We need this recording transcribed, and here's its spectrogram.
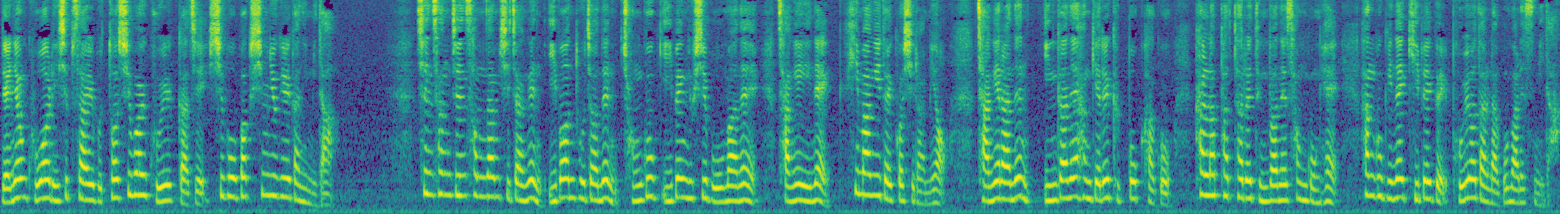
내년 9월 24일부터 10월 9일까지 15박 16일간입니다. 신상진 섬남시장은 이번 도전은 전국 265만의 장애인의 희망이 될 것이라며 장애라는 인간의 한계를 극복하고 칼라파타르 등반에 성공해 한국인의 기백을 보여달라고 말했습니다.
